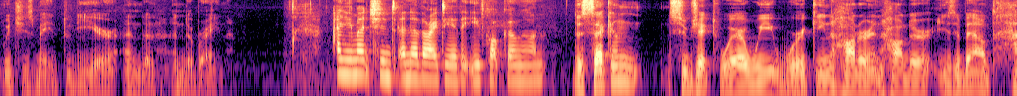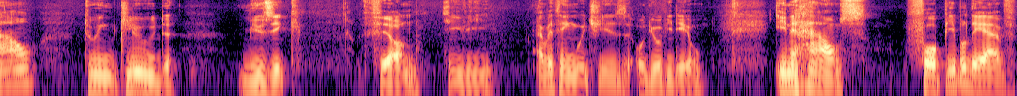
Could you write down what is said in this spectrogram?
which is made to the ear and the, and the brain. And you mentioned another idea that you've got going on. The second subject where we're working harder and harder is about how to include music, film, TV, everything which is audio video in a house for people they have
